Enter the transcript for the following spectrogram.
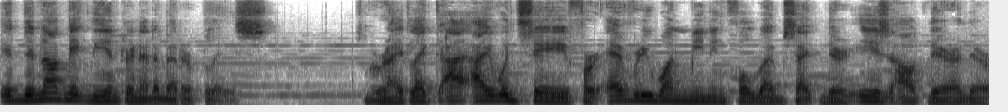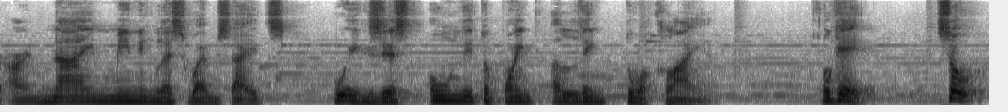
it did not make the internet a better place. Right? Like I, I would say for every one meaningful website there is out there, there are nine meaningless websites who exist only to point a link to a client. Okay, so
